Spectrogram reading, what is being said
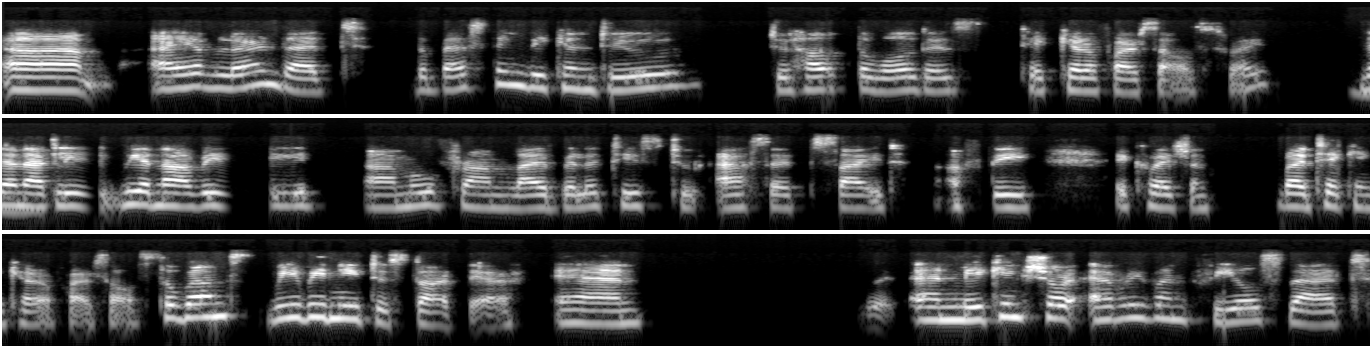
Um, i have learned that the best thing we can do to help the world is take care of ourselves right? Mm-hmm. then at least we are now really uh, move from liabilities to asset side of the equation by taking care of ourselves. So once we we need to start there. And and making sure everyone feels that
